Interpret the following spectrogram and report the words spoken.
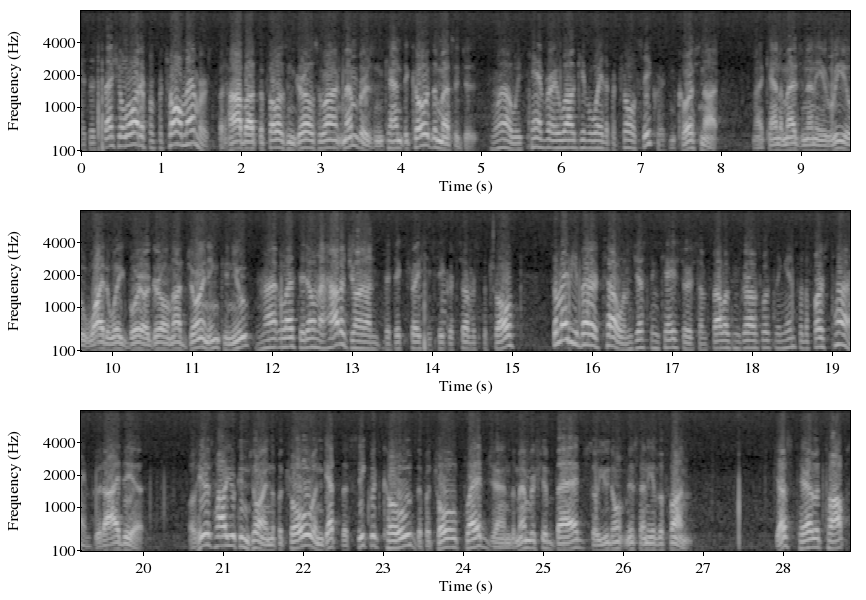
It's a special order for patrol members. But how about the fellows and girls who aren't members and can't decode the messages? Well, we can't very well give away the patrol secret. Of course not. I can't imagine any real wide-awake boy or girl not joining, can you? Not unless they don't know how to join on the Dick Tracy Secret Service Patrol. So maybe you better tell them, just in case there are some fellows and girls listening in for the first time. Good idea. Well, here's how you can join the patrol and get the secret code, the patrol pledge, and the membership badge so you don't miss any of the fun. Just tear the tops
